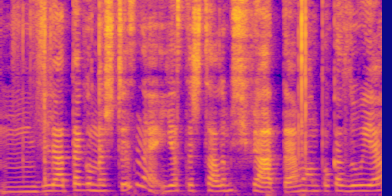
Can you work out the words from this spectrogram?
Mm, Dla tego mężczyzny jest też całym światem. On pokazuje.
